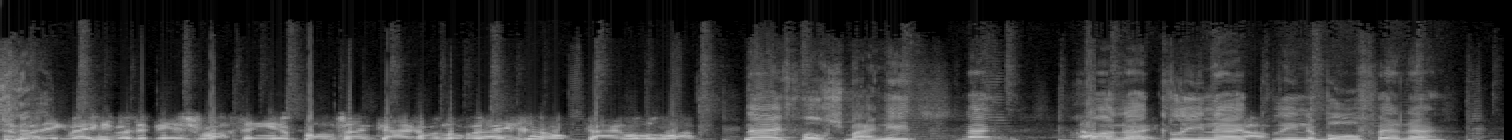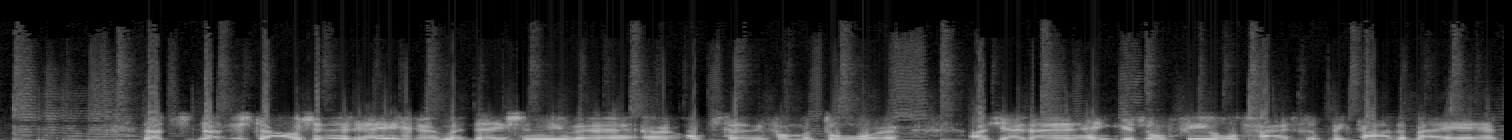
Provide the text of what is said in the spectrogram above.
En, maar ik weet niet wat de weersverwachtingen in Japan zijn. Krijgen we nog regen of krijgen we nog wat? Nee, volgens mij niet. Nee, gewoon een clean, eh, Nou. clean boel verder. Dat, dat is trouwens hè, regen met deze nieuwe eh, opstelling van motoren. Als jij daar in één keer zo'n 450 pk erbij hebt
